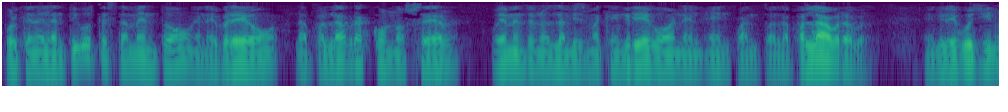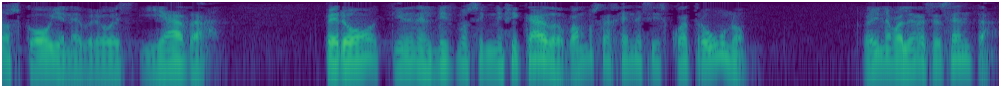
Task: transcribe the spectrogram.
porque en el Antiguo Testamento, en hebreo, la palabra conocer, obviamente no es la misma que en griego en, cuanto a la palabra. En griego es ginosko y en hebreo es iada. Pero tienen el mismo significado. Vamos a Génesis 4.1. Reina Valera 60.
